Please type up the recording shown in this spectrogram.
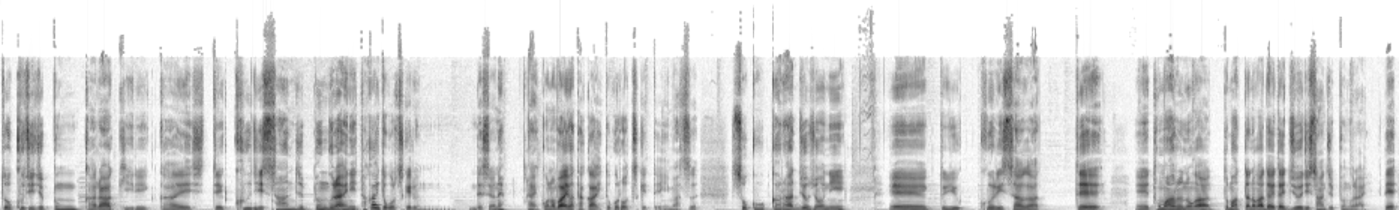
と9時10分から切り返して9時30分ぐらいに高いところをつけるんですよね。はい、この場合は高いところをつけています。そこから徐々に、えー、っとゆっくり下がって、えー、止まるのが、止まったのがだいたい10時30分ぐらい。で、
